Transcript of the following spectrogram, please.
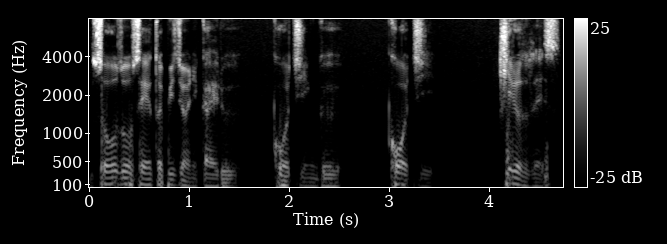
創造性とビジョンに変えるコーチング、コーチ、キルドです。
